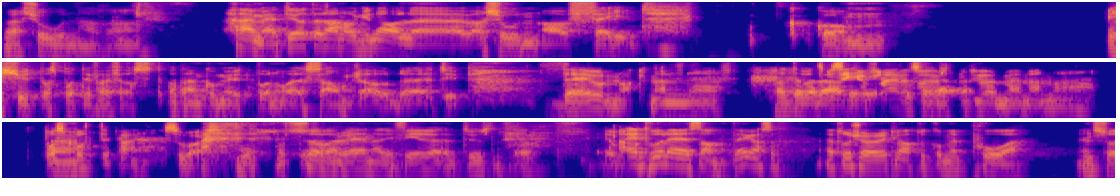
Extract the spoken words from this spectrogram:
versjoner. Og... jeg mente jo at den originale versjonen av Fade kom ikke ut på Spotify først. At den kom ut på noe Soundcloud-type. Det er jo det nok, men At det var der er sikkert flere som har hørt den før meg, men eh, på Spotify så var Så var du en av de 4000. før. Jeg tror det er sant, jeg, altså. Jeg tror ikke du hadde klart å komme på en så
